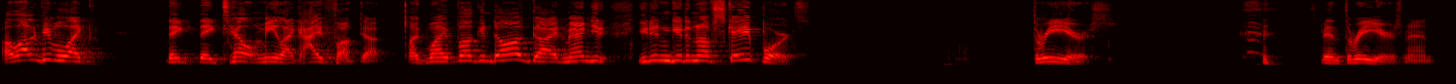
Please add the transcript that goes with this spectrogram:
A lot of people like they they tell me like i fucked up. Like my fucking dog died man. You you didn't get enough skateboards. Three years. It's been three years man.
